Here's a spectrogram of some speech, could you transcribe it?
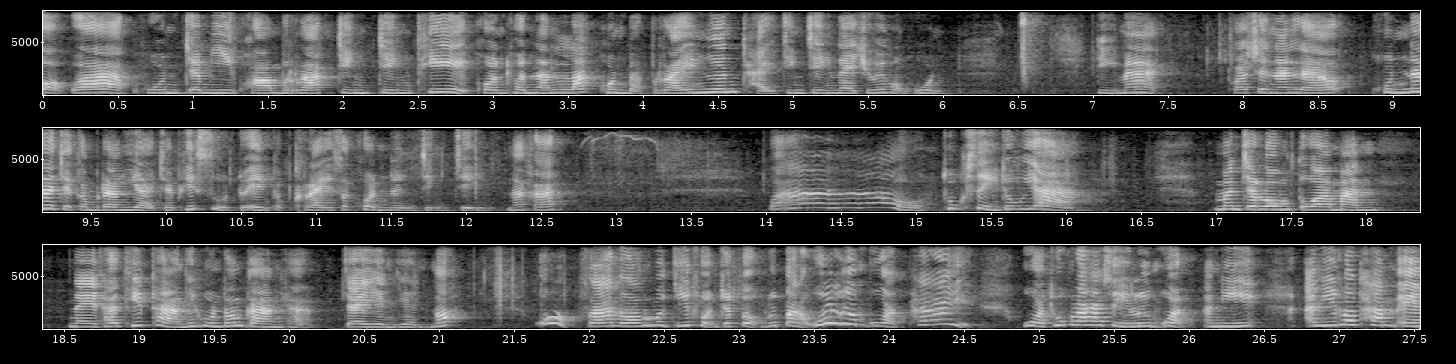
บอกว่าคุณจะมีความรักจริง ๆ ที่คนคนนั้นรักคุณแบบไร้เงื่อนไขจริง ๆ ในชีวิตของคุณ ดีมาก เพราะฉะนั้นแล้วคุณน่าจะกำลังอยากจะพิสูจน์ตัวเองกับใครสักคนหนึ่งจริง ๆ นะคะ ว้าว ทุกสิ่งทุกอย่าง มันจะลงตัวมันในทิศทางที่คุณต้องการค่ะ ใจเย็นๆเนาะโอ้ฟ้าร้องเมื่อกี้ฝนจะตกหรือเปล่า อุ้ยลืมอวดไพ่อวดทุกราศีลืมอวดอันนี้ อันนี้เราทำเอง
